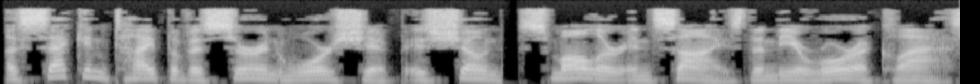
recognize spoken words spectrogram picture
a second type of Asuran warship is shown, smaller in size than the Aurora class.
